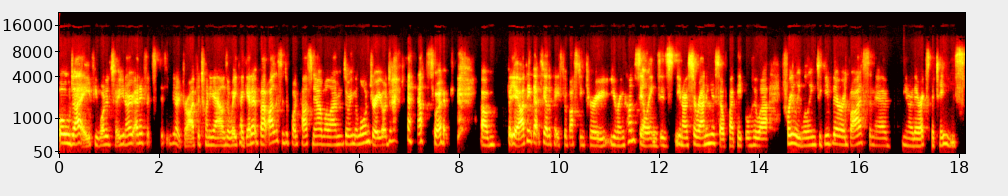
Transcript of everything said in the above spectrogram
all day if you wanted to, you know, and if it's, you know, drive for 20 hours a week, I get it. But I listen to podcasts now while I'm doing the laundry or doing the housework. Um, but yeah, I think that's the other piece for busting through your income ceilings is, you know, surrounding yourself by people who are freely willing to give their advice and their, you know, their expertise.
